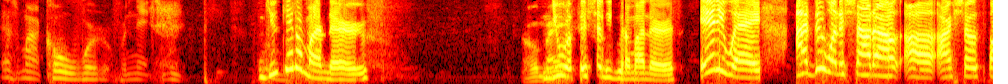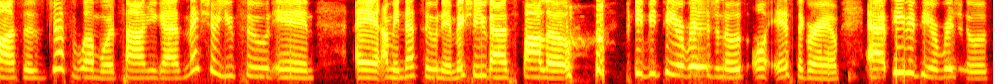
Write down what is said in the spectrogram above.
That's my code word for next week. You get on my nerves. Oh, You officially get on my nerves. Anyway, I do want to shout out uh, our show sponsors just one more time, you guys. Make sure you tune in, and I mean not tune in. Make sure you guys follow PBP Originals on Instagram at PBP Originals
